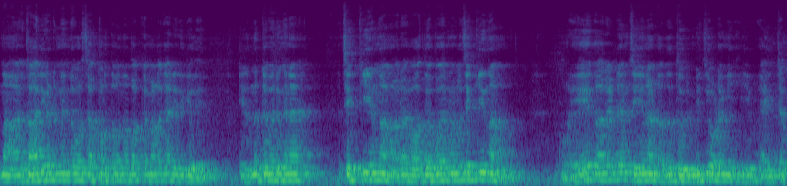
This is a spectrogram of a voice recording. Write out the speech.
നാ- താലി കെട്ടുന്നതിന്റെ കുറച്ച് അപ്പുറത്ത് വന്ന പക്കമേളക്കാർ ഇരിക്കില്ലേ ഇരുന്നിട്ട് ഇവരിങ്ങനെ ചെക്ക് ചെയ്യുന്നതാണ്. അവരെ വാദ്യോപകരണങ്ങൾ ചെക്ക് ചെയ്യുന്നതാണ്. കുറേ കാലമായിട്ട് ഞാൻ ചെയ്യുന്നുണ്ട്. അത് തുരുമ്പിച്ച് തുടങ്ങി ഈ ഐറ്റം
